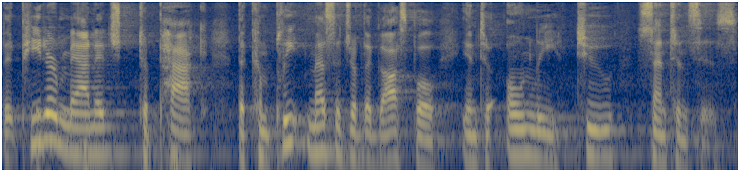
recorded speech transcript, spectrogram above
that Peter managed to pack the complete message of the gospel into only two sentences?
